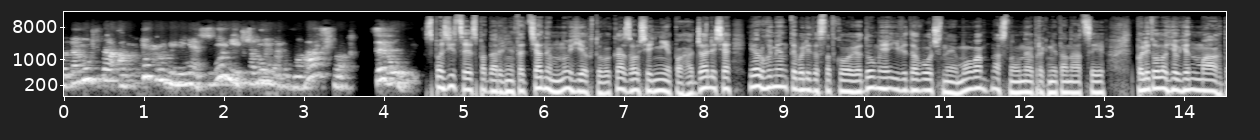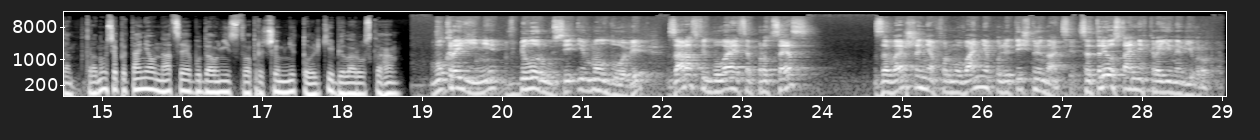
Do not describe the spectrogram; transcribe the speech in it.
Потому что, а кто кроме меня сегодня и шановное размагатство, З пазіцыі спадарні Тацяны многія, хто выказаўся, не пагаджаліся і аргументы былі дастаткова вядомыя і відавочная мова, асноўная прыкмета нацыі. Палітолог Евген Магда крануўся пытанняў нацыя будаўніцтва, прычым не толькі беларускага. В Україні, в Білорусі і в Молдові зараз відбувається процес завершення формування політичної нації. Це три останніх країни в Європі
